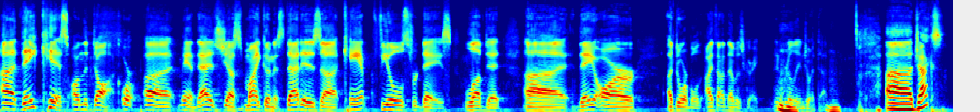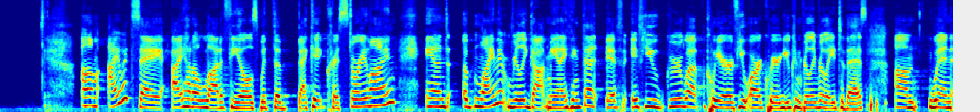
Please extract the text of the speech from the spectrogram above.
uh, they kiss on the dock, or uh, man, that is just my goodness. That is uh, camp feels for days. Loved it. Uh, they are adorable. I thought that was great. I really enjoyed that. Uh, Jax? Um, I would say I had a lot of feels with the Beckett Chris storyline, and a line that really got me. And I think that if if you grew up queer, if you are queer, you can really relate to this. Um, when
